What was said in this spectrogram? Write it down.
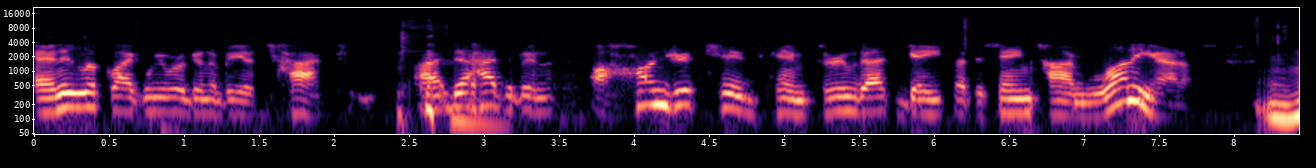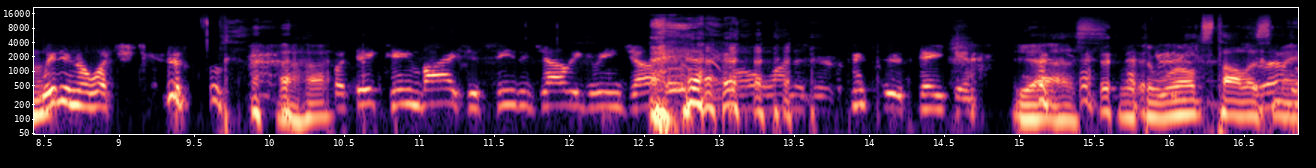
And it looked like we were going to be attacked. I, there had to have been a hundred kids came through that gate at the same time running at us. Mhm. We didn't know what to do. Uh-huh. But they came by to see the Jolly Green Giant. and They all wanted their pictures taken. Yes, with the world's So tallest that man.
